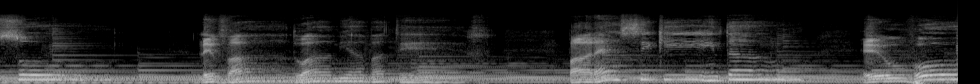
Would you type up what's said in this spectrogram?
Sou levado a me abater. Parece que então eu vou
